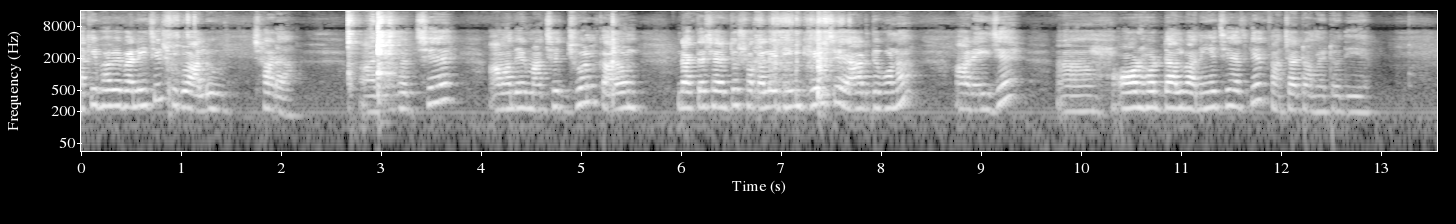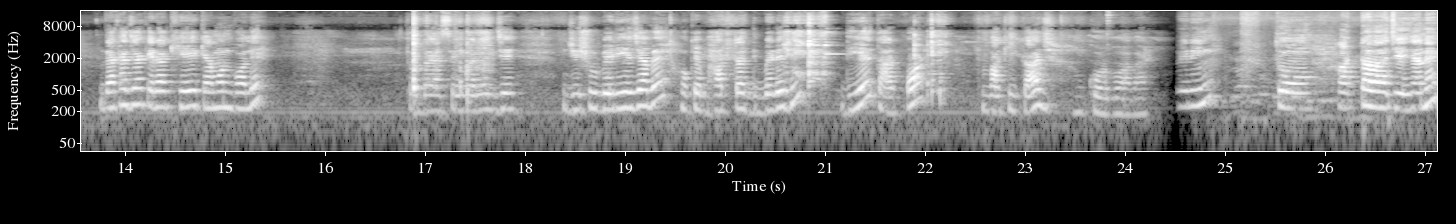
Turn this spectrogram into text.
একইভাবে বানিয়েছি, শুধু আলু ছাড়া। আর হচ্ছে আমাদের মাছের ঝোল কারণ ডাক্তার সাহেব তো সকালে ডিম খেয়েছে আর দেবো না। আর এই যে আহ, অরহর ডাল বানিয়েছি আজকে কাঁচা টমেটো দিয়ে। দেখা যাক এরা খেয়ে কেমন বলে। তো ব্যাস এইবারে এই যে যিশু বেরিয়ে যাবে ওকে ভাতটা বেড়ে দিই দিয়ে তারপর বাকি কাজ করব আবার। তো আটটা বাজে জানেন?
